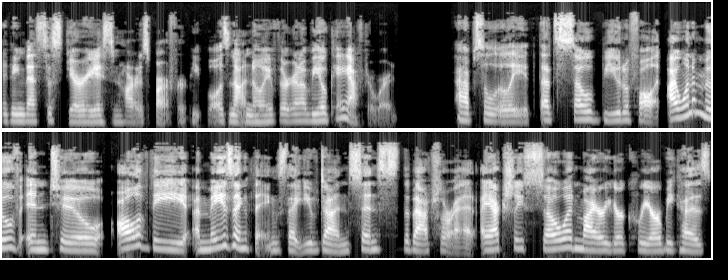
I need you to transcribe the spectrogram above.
I think that's the scariest and hardest part for people is not knowing if they're going to be okay afterwards. Absolutely. That's so beautiful. I want to move into all of the amazing things that you've done since The Bachelorette. I actually so admire your career because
